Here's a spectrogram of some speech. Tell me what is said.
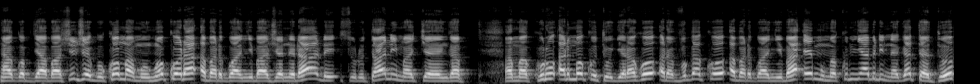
ntabwo byabashije gukoma mu nkokora abarwanyi ba Generali Sultani Makenga. Amakuru arimo kutugeraho aravuga ko abarwanyi ba emu makumyabiri na gatatu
